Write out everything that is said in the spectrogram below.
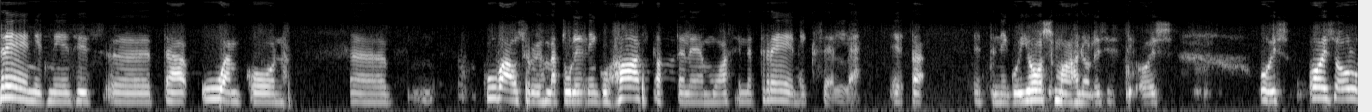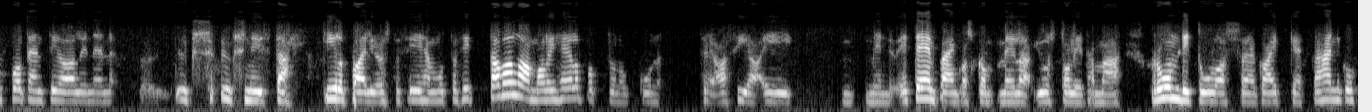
treenit, niin siis äh, tämä UMK äh, kuvausryhmä tuli niin kuin haastattelemaan mua sinne treenikselle, että, että niin kuin jos mahdollisesti olisi, olisi, olisi ollut potentiaalinen yksi, yksi niistä kilpailijoista siihen, mutta sitten tavallaan mä olin helpottunut, kun se asia ei mennyt eteenpäin, koska meillä just oli tämä rundi tulossa ja kaikkea. Vähän niin kuin,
